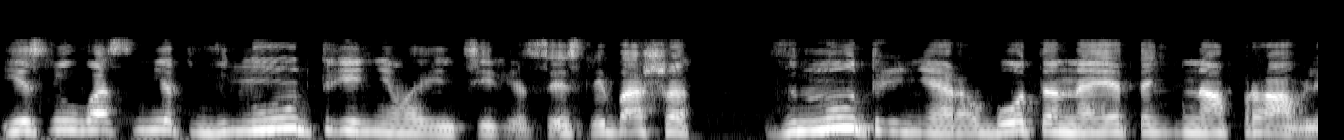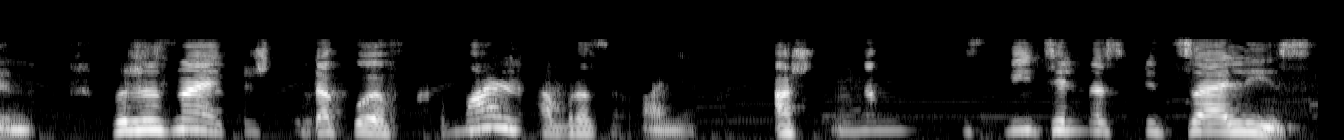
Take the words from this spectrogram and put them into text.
Если у вас нет внутреннего интереса, если ваша внутренняя работа на это не направлена. Вы же знаете, что такое формальное образование, а что такое действительно специалист.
